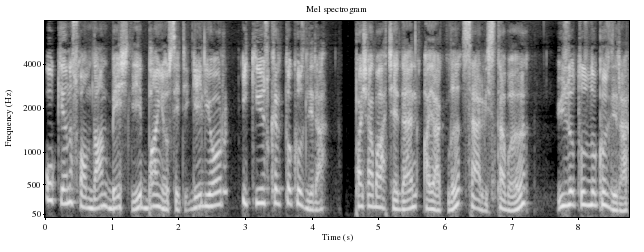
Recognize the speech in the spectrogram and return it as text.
Okyanus Home'dan beşli banyo seti geliyor 249 lira. Paşa Bahçe'den ayaklı servis tabağı 139 lira.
